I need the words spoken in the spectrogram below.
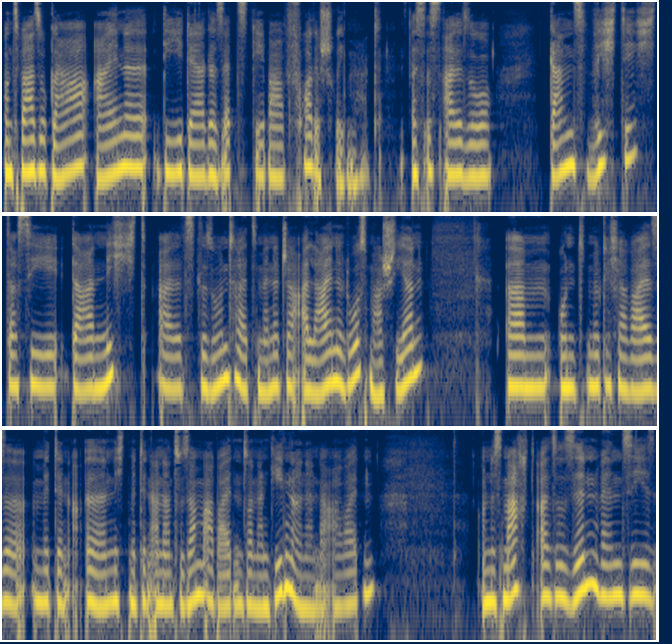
Und zwar sogar eine, die der Gesetzgeber vorgeschrieben hat. Es ist also ganz wichtig, dass Sie da nicht als Gesundheitsmanager alleine losmarschieren ähm, und möglicherweise mit den, äh, nicht mit den anderen zusammenarbeiten, sondern gegeneinander arbeiten. Und es macht also Sinn, wenn Sie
